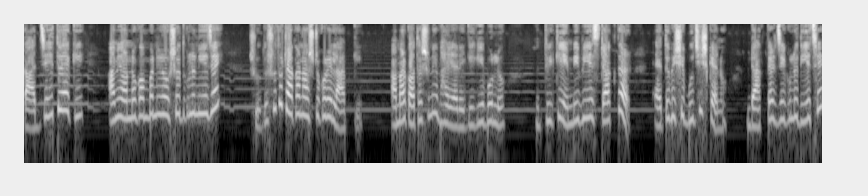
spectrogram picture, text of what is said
কাজ যেহেতু একই, আমি অন্য কোম্পানির ঔষধগুলো নিয়ে যাই? শুধু শুধু টাকা নষ্ট করে লাভ কি? আমার কথা শুনে ভাইয়া রেগে গিয়ে বলল, তুই কি এমবিবিএস ডাক্তার? এত বেশি বুঝিস কেন? ডাক্তার যেগুলো দিয়েছে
